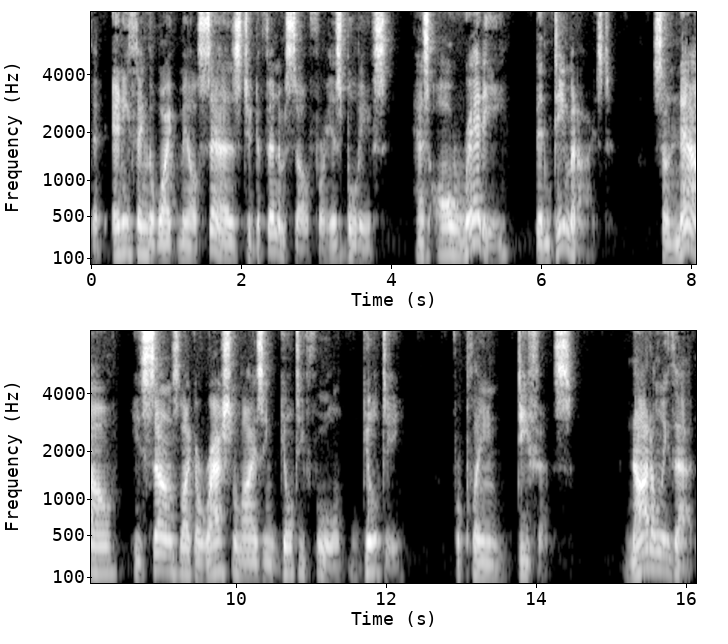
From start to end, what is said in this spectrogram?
that anything the white male says to defend himself for his beliefs has already been demonized. So now he sounds like a rationalizing guilty fool, guilty for playing defense. Not only that,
